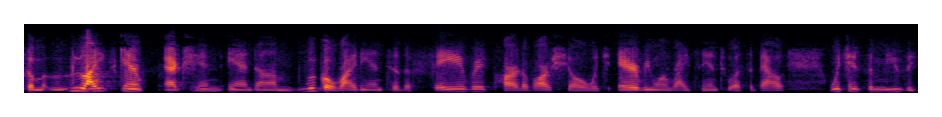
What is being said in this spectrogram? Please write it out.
some lights, camera, action. And um, we'll go right into the favorite part of our show, which everyone writes into us about, which is the music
